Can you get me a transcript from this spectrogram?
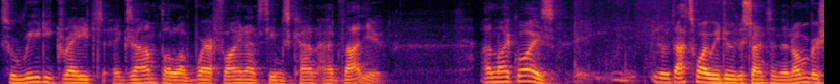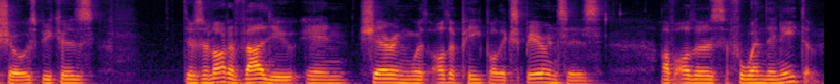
So, really great example of where finance teams can add value. And likewise, you know, that's why we do the strength in the numbers shows because there's a lot of value in sharing with other people experiences of others for when they need them.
